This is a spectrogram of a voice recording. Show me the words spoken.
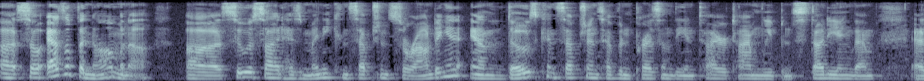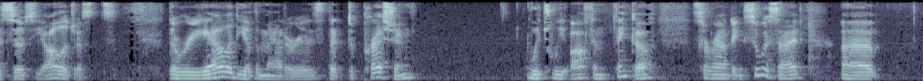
Uh, so as a phenomena, uh, suicide has many conceptions surrounding it, and those conceptions have been present the entire time we've been studying them as sociologists. The reality of the matter is that depression, which we often think of surrounding suicide, uh,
